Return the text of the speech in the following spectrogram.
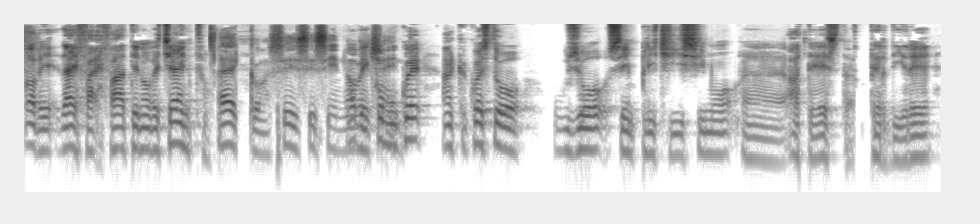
Vabbè, dai, fa, fate 900. Ecco, sì, sì, sì. 900. Vabbè, comunque anche questo uso semplicissimo eh, a testa per dire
